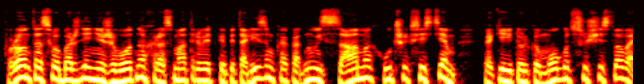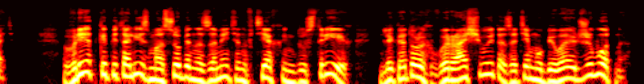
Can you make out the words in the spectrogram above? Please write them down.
Фронт освобождения животных рассматривает капитализм как одну из самых худших систем, какие только могут существовать. Вред капитализма особенно заметен в тех индустриях, для которых выращивают, а затем убивают животных,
